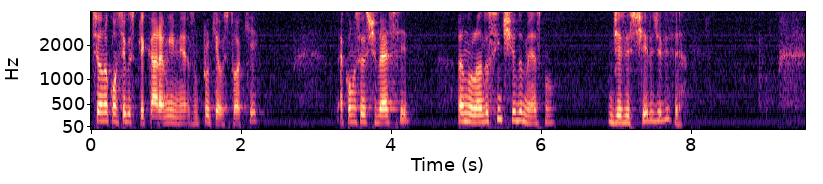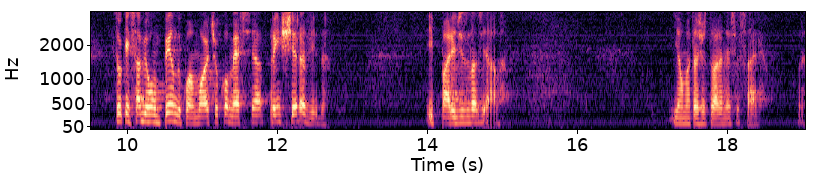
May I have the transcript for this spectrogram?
Se eu não consigo explicar a mim mesmo por que eu estou aqui, é como se eu estivesse anulando o sentido mesmo de existir e de viver. Então, quem sabe rompendo com a morte, eu comece a preencher a vida e pare de esvaziá-la. E é uma trajetória necessária. Né?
